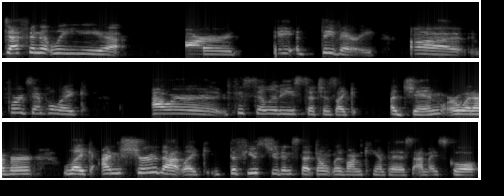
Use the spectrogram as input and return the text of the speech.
definitely are they they vary. Uh, for example, like our facilities such as like a gym or whatever like i'm sure that like the few students that don't live on campus at my school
